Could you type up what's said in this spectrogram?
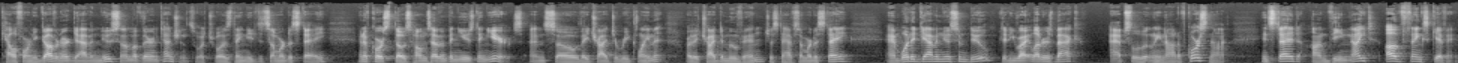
California Governor Gavin Newsom of their intentions, which was they needed somewhere to stay. And of course, those homes haven't been used in years. And so they tried to reclaim it or they tried to move in just to have somewhere to stay. And what did Gavin Newsom do? Did he write letters back? Absolutely not. Of course not. Instead, on the night of Thanksgiving,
